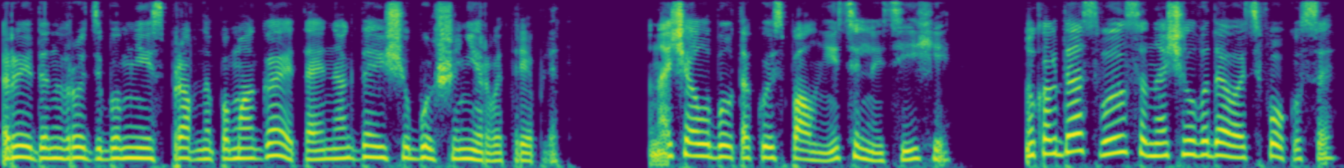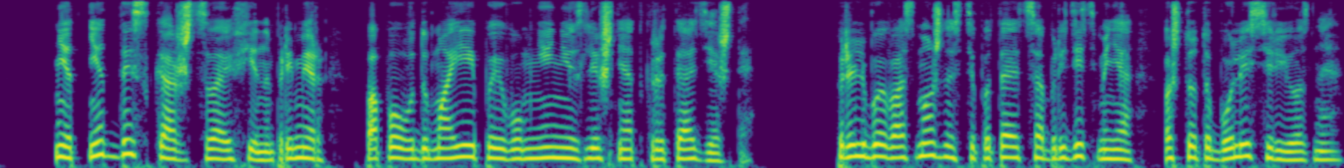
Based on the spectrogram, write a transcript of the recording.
Рейден вроде бы мне исправно помогает, а иногда еще больше нервы треплет. Поначалу был такой исполнительный, тихий. Но когда освоился, начал выдавать фокусы. Нет-нет, да и скажет свою фи, например, по поводу моей, по его мнению, излишне открытой одежды. При любой возможности пытается обредить меня во что-то более серьезное.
